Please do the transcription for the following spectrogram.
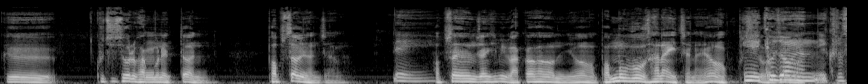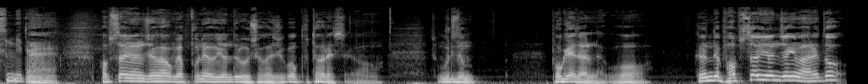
그 구치소를 방문했던 법사위원장 네. 법사위원장 힘이 막강하거든요. 법무부 산하 있잖아요. 예, 교정은 예, 그렇습니다. 네. 법사위원장하고 몇 분의 의원들 오셔가지고 부탁을 했어요. 좀 우리 좀 보게 해달라고. 그런데 법사위원장이 말해도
